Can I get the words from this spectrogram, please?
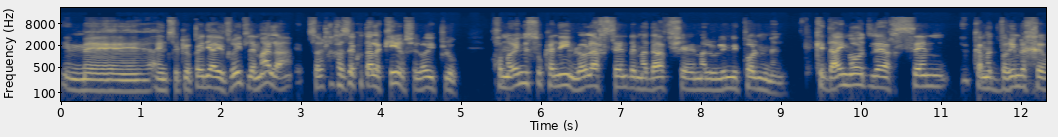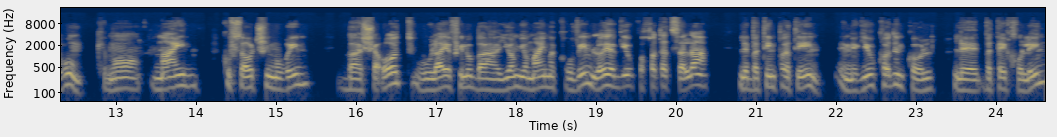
עם uh, האנציקלופדיה העברית למעלה, צריך לחזק אותה לקיר שלא ייפלו. חומרים מסוכנים, לא לאחסן במדף שהם עלולים ליפול ממנו. כדאי מאוד לאחסן כמה דברים לחירום, כמו מים, קופסאות שימורים, בשעות ואולי אפילו ביום יומיים הקרובים לא יגיעו כוחות הצלה לבתים פרטיים, הם יגיעו קודם כל לבתי חולים,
